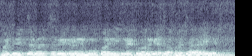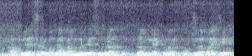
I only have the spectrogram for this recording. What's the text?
म्हणजे जगात सगळीकडे मोबाईल नेटवर्क याचा प्रचार आहे. आपल्या सर्व गावांमध्ये सुद्धा उत्तम नेटवर्क पोचलं पाहिजे.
